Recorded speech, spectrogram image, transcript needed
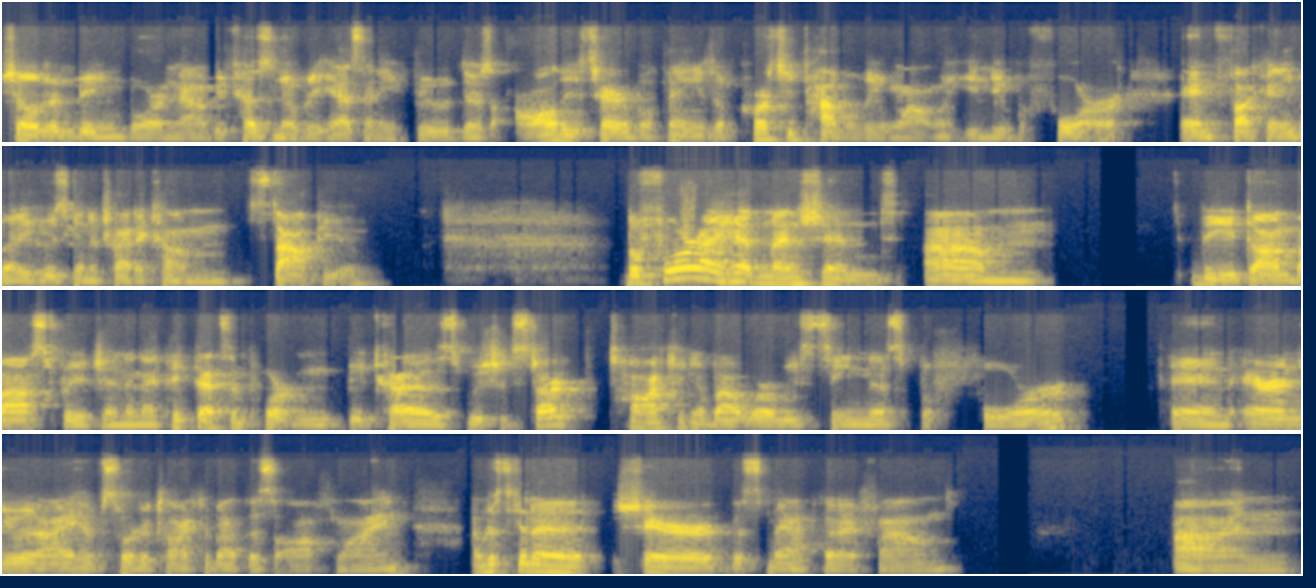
children being born now because nobody has any food. There's all these terrible things. Of course, you probably want what you knew before and fuck anybody who's going to try to come stop you. Before I had mentioned um, the Donbass region, and I think that's important because we should start talking about where we've seen this before and Aaron, you and I have sort of talked about this offline. I'm just going to share this map that I found on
